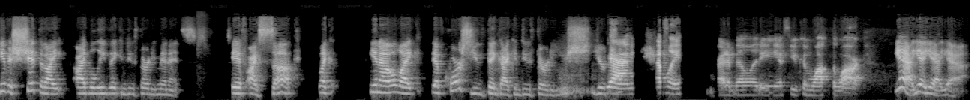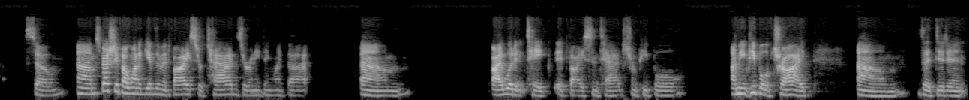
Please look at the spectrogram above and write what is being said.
give a shit that I I believe they can do thirty minutes if I suck? Like you know, like of course you think I can do 30. You sh- you're yeah, I mean, definitely credibility if you can walk the walk. Yeah, yeah, yeah, yeah. So, um, especially if I want to give them advice or tags or anything like that, um, I wouldn't take advice and tags from people. I mean, people have tried um, that didn't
